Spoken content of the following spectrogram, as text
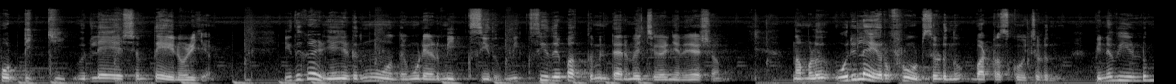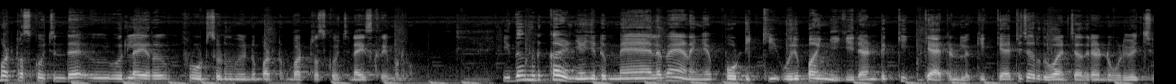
പൊടിക്ക് ഒരു ലേശം തേനൊഴിക്കാം ഇത് കഴിഞ്ഞ് കഴിഞ്ഞിട്ട് ഇത് മൂന്നിനും കൂടി അങ്ങോട്ട് മിക്സ് ചെയ്തു. മിക്സ് ചെയ്ത് പത്ത് മിനിറ്റ് നേരം വെച്ച് കഴിഞ്ഞതിന് ശേഷം നമ്മൾ ഒരു ലെയർ ഫ്രൂട്ട്സ് ഇടുന്നു ബട്ടർ സ്കോച്ച് ഇടുന്നു. പിന്നെ വീണ്ടും ബട്ടർ സ്കോച്ചിന്റെ ഒരു ലെയർ ഫ്രൂട്ട്സ് ഇടുന്നു വീണ്ടും ബട്ടർ ബട്ടർ സ്കോച്ചിന്റെ ഐസ്ക്രീം ഇടുന്നു. ഇതങ്ങോട്ട് കഴിഞ്ഞ് കഴിഞ്ഞിട്ട് മേലെ വേണമെങ്കിൽ പൊടിക്ക് ഒരു ഭംഗിക്ക് രണ്ട് കിക്കാറ്റ് ഉണ്ടല്ലോ. കിക്കാറ്റ് ചെറുത് വാങ്ങിച്ചാൽ അത് രണ്ടും കൂടി വെച്ചു.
